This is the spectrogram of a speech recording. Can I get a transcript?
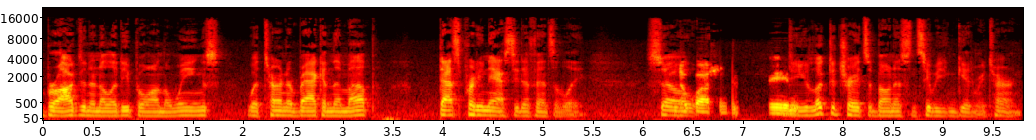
Brogdon and Oladipo on the wings, with Turner backing them up, that's pretty nasty defensively. So no question. do you look to trade Sabonis and see what you can get in return?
